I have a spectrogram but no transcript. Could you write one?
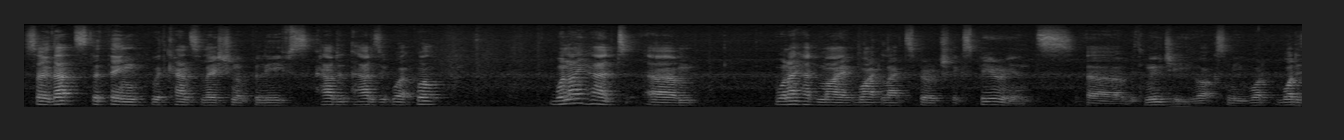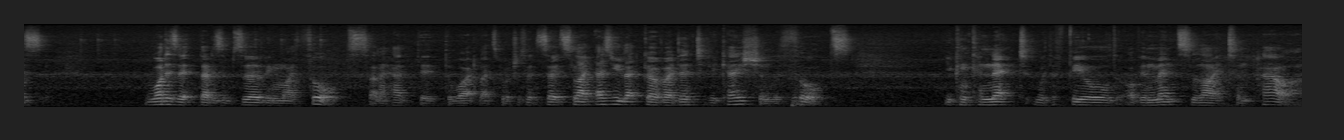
so that's the thing with cancellation of beliefs. How did how does it work? Well, when I had um, when I had my white light spiritual experience uh, with Mooji, who asked me what what is what is it that is observing my thoughts, and I had the, the white light spiritual. So it's like as you let go of identification with thoughts you can connect with a field of immense light and power.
